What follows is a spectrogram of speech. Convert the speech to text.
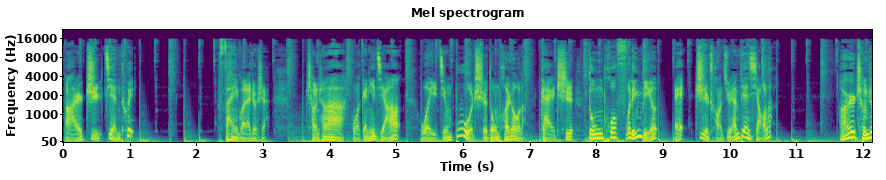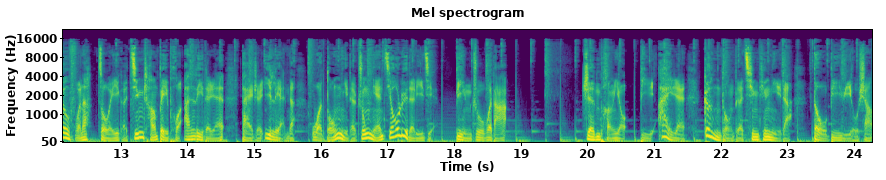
而志渐退。翻译过来就是：程程啊，我跟你讲，我已经不吃东坡肉了，改吃东坡茯苓饼。哎，痔疮居然变小了。而城政府呢，作为一个经常被迫安利的人，带着一脸的“我懂你的中年焦虑”的理解，屏住不答。真朋友比爱人更懂得倾听你的逗逼与忧伤，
